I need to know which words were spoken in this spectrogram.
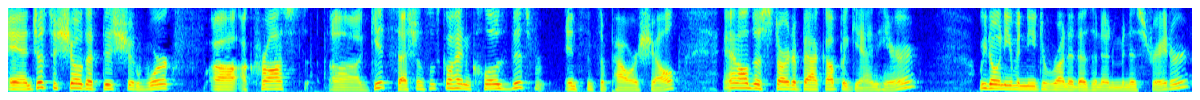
And just to show that this should work uh, across uh, Git sessions, let's go ahead and close this instance of PowerShell. And I'll just start it back up again here. We don't even need to run it as an administrator.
